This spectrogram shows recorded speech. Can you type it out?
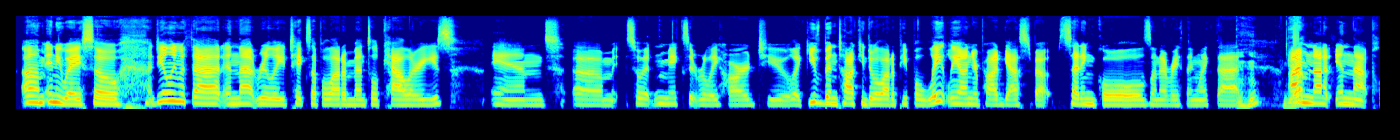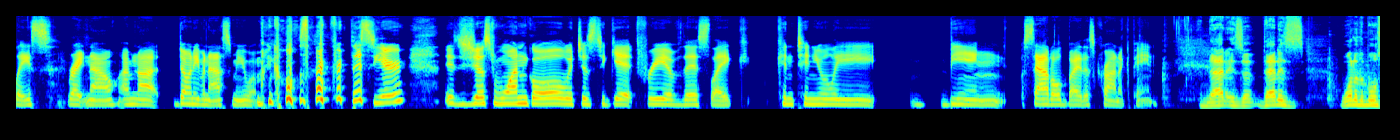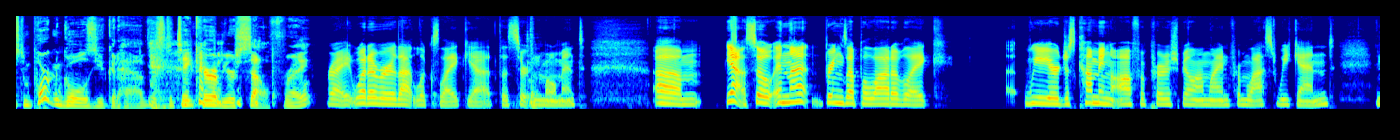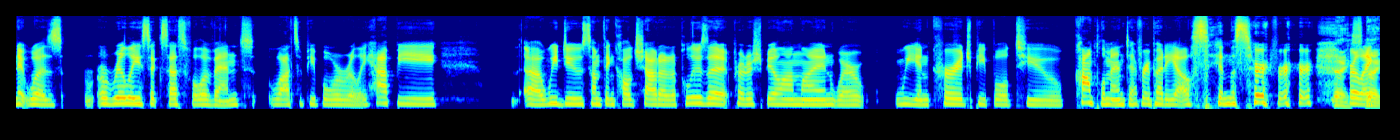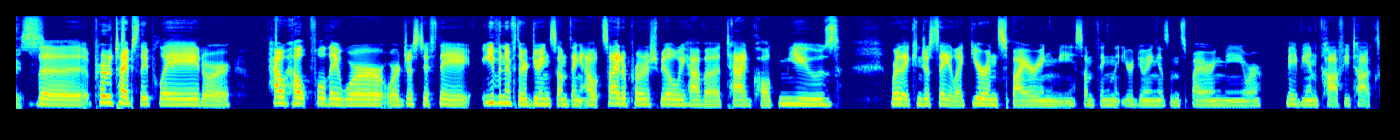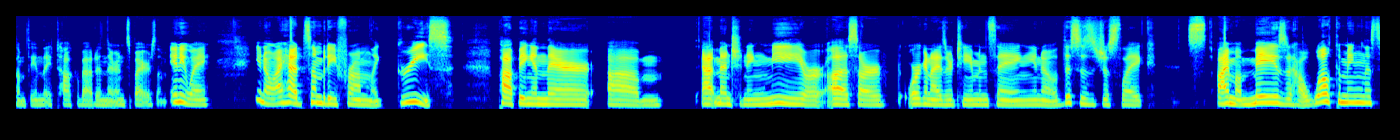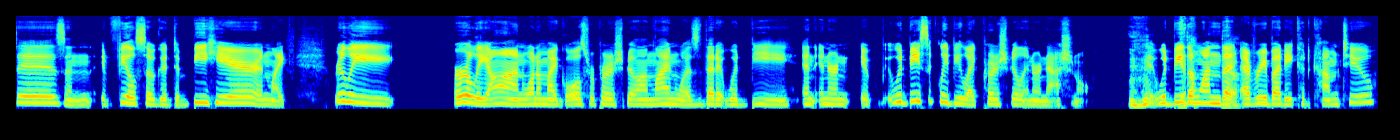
um, anyway, so dealing with that, and that really takes up a lot of mental calories. And um, so it makes it really hard to, like, you've been talking to a lot of people lately on your podcast about setting goals and everything like that. Mm-hmm. Yeah. I'm not in that place right now. I'm not, don't even ask me what my goals are for this year. It's just one goal, which is to get free of this, like, continually being saddled by this chronic pain. And that is a, that is, one of the most important goals you could have is to take care of yourself, right? Right. Whatever that looks like, yeah, at the certain moment. Um, yeah, so and that brings up a lot of like uh, we are just coming off of Protospiel Online from last weekend, and it was a really successful event. Lots of people were really happy. Uh, we do something called Shout Out a Palooza at Protospiel Online, where we encourage people to compliment everybody else in the server nice, for like nice. the prototypes they played or how helpful they were or just if they even if they're doing something outside of protospiel we have a tag called muse where they can just say like you're inspiring me something that you're doing is inspiring me or maybe in coffee talk something they talk about in there inspires them anyway you know i had somebody from like greece popping in there um, at mentioning me or us, our organizer team, and saying, you know, this is just like, I'm amazed at how welcoming this is, and it feels so good to be here. And like, really early on, one of my goals for Protospiel Online was that it would be an inter, it, it would basically be like Protospiel International. Mm-hmm. It would be yeah, the one that yeah. everybody could come to.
